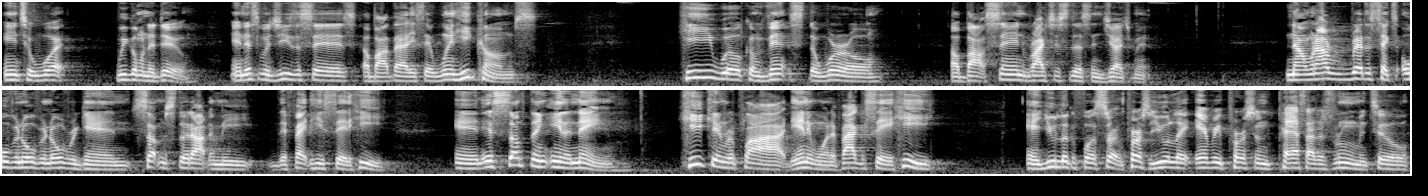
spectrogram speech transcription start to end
into what we're going to do. And this is what Jesus says about that. He said, when he comes, he will convince the world about sin, righteousness, and judgment. Now, when I read this text over and over and over again, something stood out to me the fact that he said he. And it's something in a name. He can reply to anyone. If I could say he, and you're looking for a certain person, you'll let every person pass out of this room until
